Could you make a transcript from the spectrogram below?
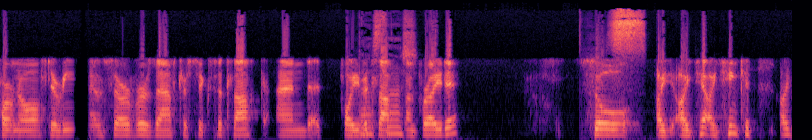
turn off their email servers after six o'clock and at five That's o'clock that. on Friday. So I I, I think it's I,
